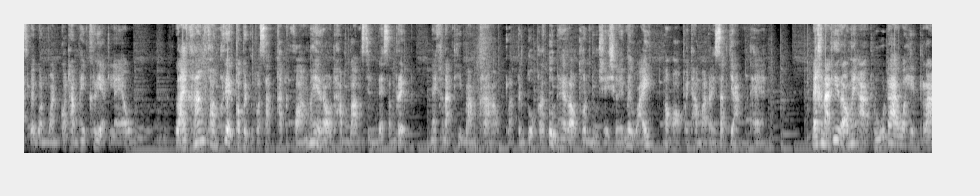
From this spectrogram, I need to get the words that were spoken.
สไปวันๆก็ทำให้เครียดแล้ว หลายครั้งความเครียดก็เป็นอุปสรรคขัดขวางไม่ให้เราทำบางสิ่งได้สำเร็จ ในขณะที่บางคราวกลับเป็นตัวกระตุ้นให้เราทนอยู่เฉยๆไม่ไหวต้องออกไปทำอะไรสักอย่างแทน ในขณะที่เราไม่อาจรู้ได้ว่าเหตุรา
